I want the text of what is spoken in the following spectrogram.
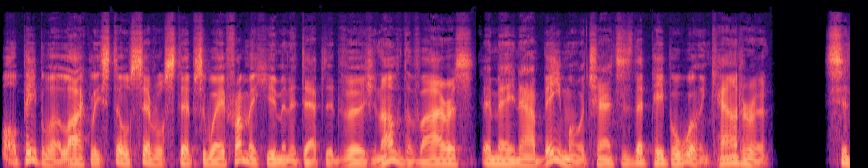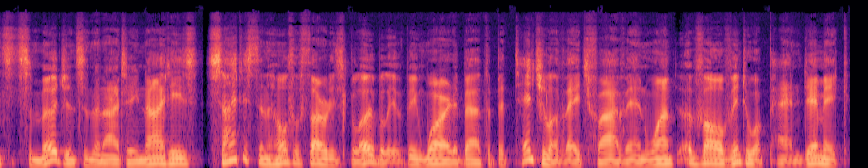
While people are likely still several steps away from a human adapted version of the virus, there may now be more chances that people will encounter it. Since its emergence in the 1990s, scientists and health authorities globally have been worried about the potential of H5N1 to evolve into a pandemic.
